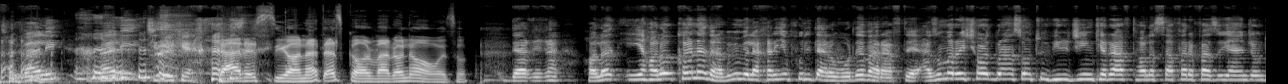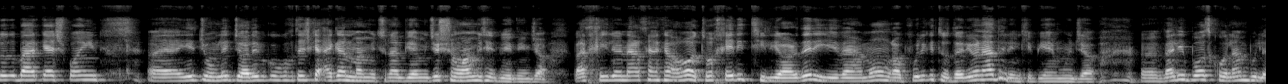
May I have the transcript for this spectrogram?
ولی ولی چیزی که طرح سیانت از کاربران آمازون. دقیقا. حالا این حالا کاری ندارم. ببین بالاخره یه پولی در آورده و رفته. از اون ریچارد برانسون تو ویرجین که رفت حالا سفر فضایی انجام داد و برگشت با این یه جمله جالبی گفتش که اگر من می‌تونم بیام اینجا شما می‌تونید بیاید اینجا. بعد خیلی نقد که آقا تو خیلی میلیاردری و ما اونقدر پولی که تو داری رو نداریم که بیایم اونجا. ولی باز کلا Blue...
